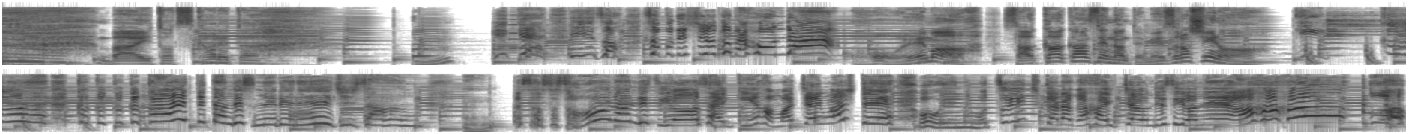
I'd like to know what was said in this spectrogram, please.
バイト疲れた。ん？行けいいぞそこでシュートだ。おエマサッカー観戦なんて珍しいな。ホンダかかかか帰ってたんですねレレイジさん。ん？そそそうなんですよ。最近ハマっちゃいまして。応援にもつい力が入っちゃうんですよね。あははうわ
